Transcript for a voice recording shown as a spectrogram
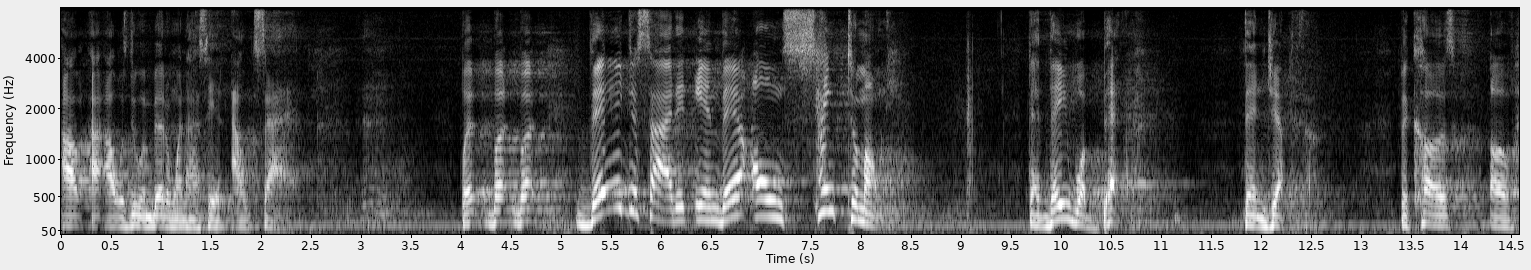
I, I, I was doing better when I said outside. But, but, but they decided in their own sanctimony that they were better than Jephthah because of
